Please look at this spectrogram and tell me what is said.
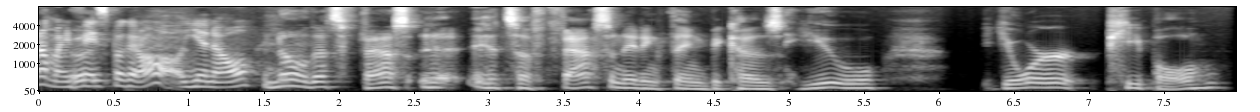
I don't mind Uh, Facebook at all. You know, No, that's fast. It's a fascinating thing because you, your people,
